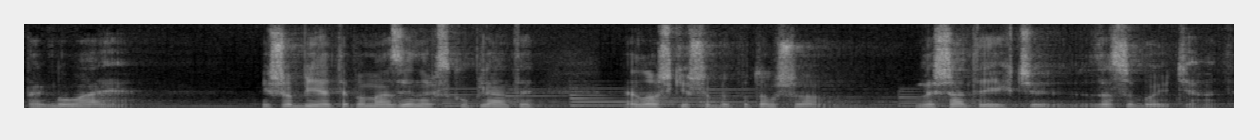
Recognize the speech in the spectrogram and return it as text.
Так буває. І щоб бігати по магазинах, скупляти ложки, щоб потім що лишати їх чи за собою тягати.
